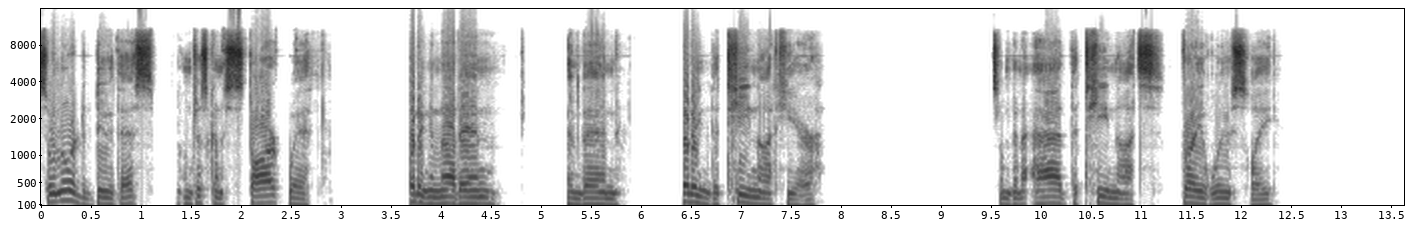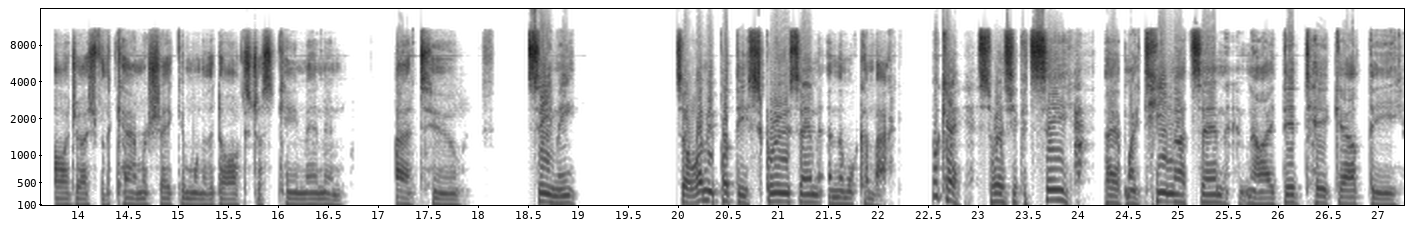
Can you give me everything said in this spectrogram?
So in order to do this, I'm just going to start with putting a nut in and then putting the T-nut here. So I'm going to add the T-nuts very loosely. Apologize for the camera shaking. One of the dogs just came in and had to see me. So let me put these screws in and then we'll come back. Okay, so as you can see, I have my T-nuts in. Now I did take out the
